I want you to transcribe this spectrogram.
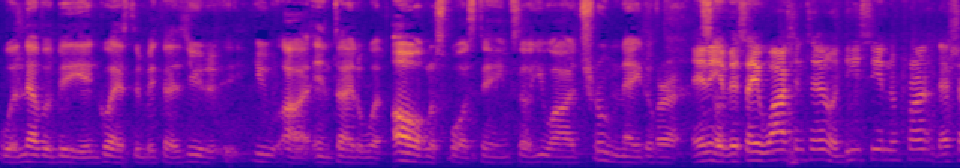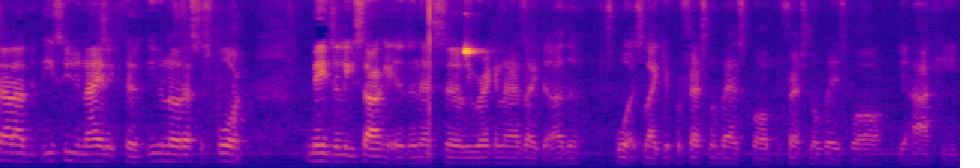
will never be in question because you you are entitled with all the sports teams, so you are a true native. any So- if it say Washington or DC in the front, that shout out to DC United because even though that's a sport, Major League Soccer isn't necessarily recognized like the other sports, like your professional basketball, professional baseball, your hockey,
